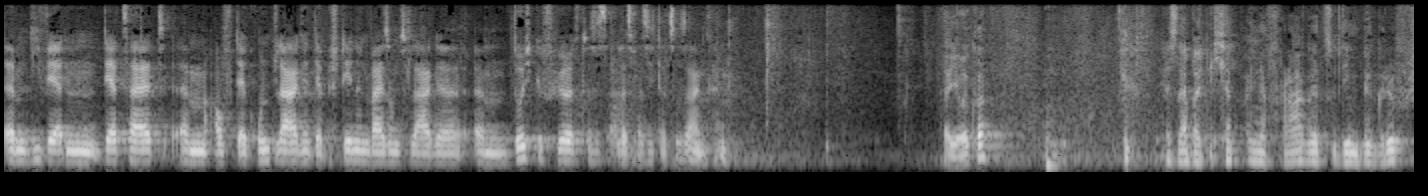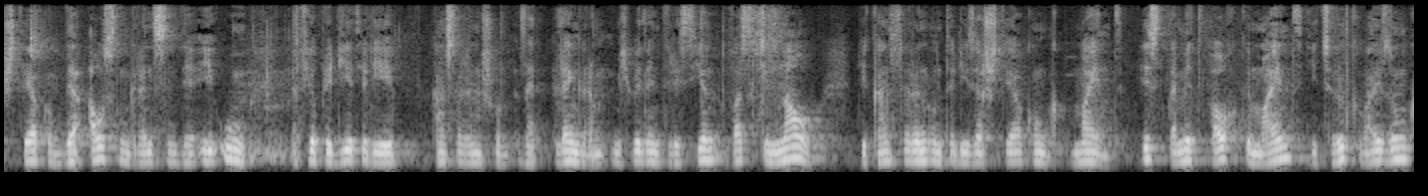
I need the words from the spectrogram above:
ähm, die werden derzeit ähm, auf der Grundlage der bestehenden Weisungslage ähm, durchgeführt. Das ist alles, was ich dazu sagen kann. Herr Jolker. Herr Seibert, ich habe eine Frage zu dem Begriff Stärkung der Außengrenzen der EU. Dafür plädiert ja die Kanzlerin schon seit längerem. Mich würde interessieren, was genau die Kanzlerin unter dieser Stärkung meint. Ist damit auch gemeint die Zurückweisung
